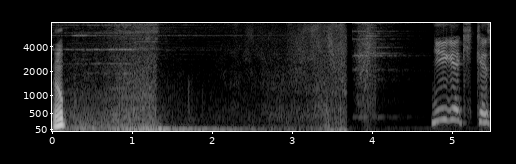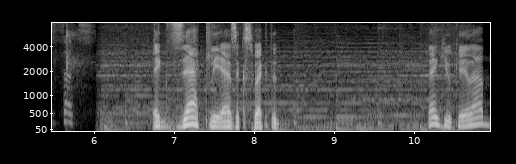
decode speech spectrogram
Nope. Exactly as expected. Thank you, K-Lab.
